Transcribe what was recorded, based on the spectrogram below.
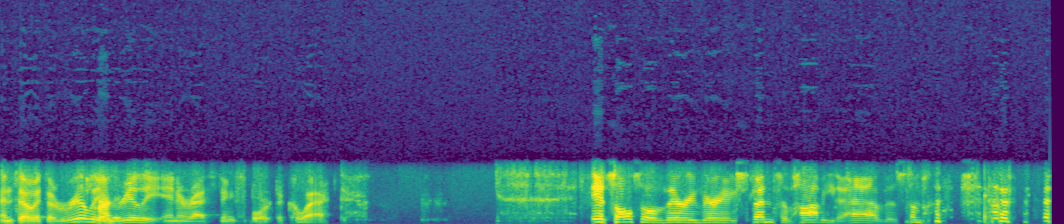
and so it's a really right. really interesting sport to collect it's also a very very expensive hobby to have as some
